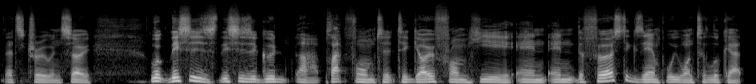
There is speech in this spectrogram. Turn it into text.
That's true. And so, look, this is this is a good uh, platform to to go from here. And and the first example we want to look at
